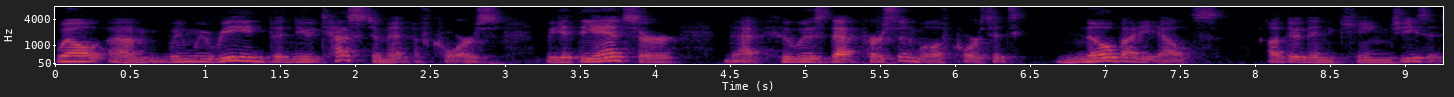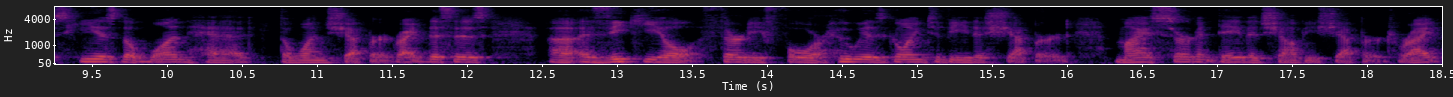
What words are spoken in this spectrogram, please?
Well, um, when we read the New Testament, of course, we get the answer that who is that person? Well, of course, it's nobody else other than King Jesus. He is the one head, the one shepherd, right? This is uh, Ezekiel 34, who is going to be the shepherd. My servant David shall be shepherd, right?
